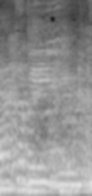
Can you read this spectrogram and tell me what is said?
had to be you.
